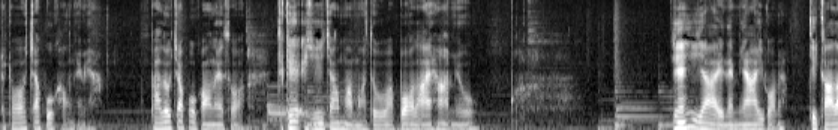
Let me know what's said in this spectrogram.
ကတော်တော်ကြောက်ဖို့ကောင်းတယ်ဗျာဘာလို့ကြောက်ဖို့ကောင်းလဲဆိုတော့တကယ်အရေးအကြောင်းမှမှသူကပေါ်လာတဲ့ဟာမျိုးရန်ကြီးရရင်လည်းအများကြီးပေါ့ဗျာ ဒီကာလ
